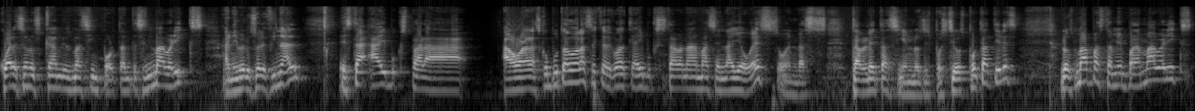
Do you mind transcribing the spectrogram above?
cuáles son los cambios más importantes en Mavericks a nivel usuario final. Está iBooks para Ahora las computadoras, hay que recordar que iBooks estaban nada más en iOS o en las tabletas y en los dispositivos portátiles. Los mapas también para Mavericks.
